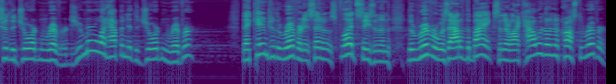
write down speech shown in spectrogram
to the Jordan River. Do you remember what happened at the Jordan River? They came to the river and it said it was flood season and the river was out of the banks. And they're like, How are we going to cross the river?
